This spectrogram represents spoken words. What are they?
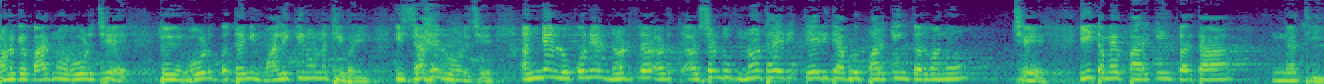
માનો કે બહારનો રોડ છે તો એ રોડ બધાની માલિકીનો નથી ભાઈ. એ જાહેર રોડ છે. અન્ય લોકોને અડચણરૂપ ન થાય તે રીતે આપણું પાર્કિંગ કરવાનું છે. એ તમે પાર્કિંગ કરતા નથી.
